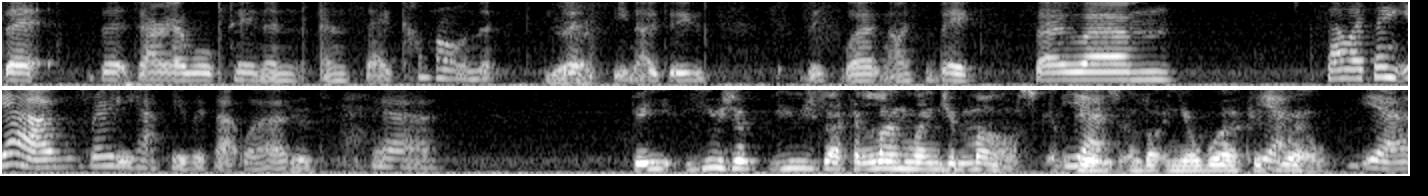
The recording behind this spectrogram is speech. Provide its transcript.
that that Dario walked in and, and said, "Come on, let's Yeah. let's you know do this work nice and big." So um, so I think yeah, I was really happy with that work. Good. Yeah. The use a use like a Lone Ranger mask appears a lot in your work as yeah. well. Yeah.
